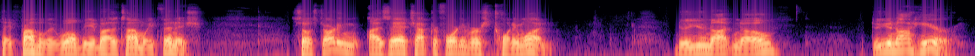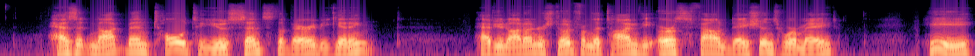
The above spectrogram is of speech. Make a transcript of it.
they probably will be by the time we finish. So, starting Isaiah chapter 40, verse 21. Do you not know? Do you not hear? Has it not been told to you since the very beginning? Have you not understood from the time the earth's foundations were made? He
